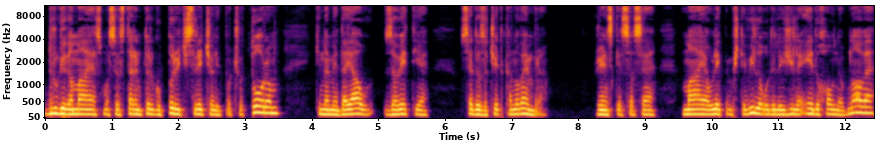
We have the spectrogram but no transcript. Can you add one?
2. maja smo se v Starem trgu prvič srečali pod Čotorom, ki nam je dajal zavetje vse do začetka novembra. Ženske so se maja v lepem številu udeležile e-duhovne obnove,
